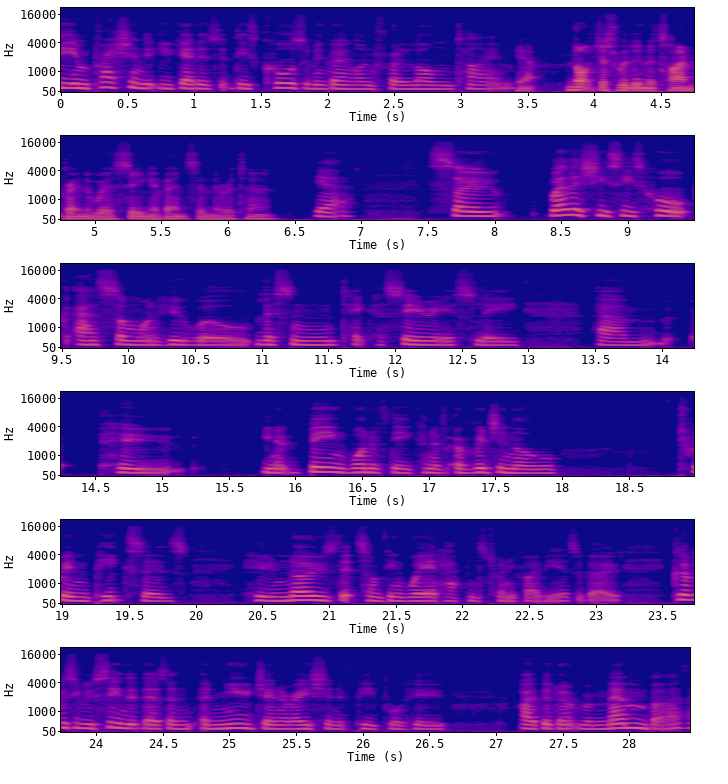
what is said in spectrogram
the impression that you get is that these calls have been going on for a long time. Yeah, not just within the time frame that we're seeing events in the return. Yeah. So whether she sees Hawk as someone who will listen, take her seriously, um, who, you know, being one of the kind of original Twin Peaksers who knows that something weird happens 25 years ago. Because obviously we've seen that there's an, a new generation of people who either don't remember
